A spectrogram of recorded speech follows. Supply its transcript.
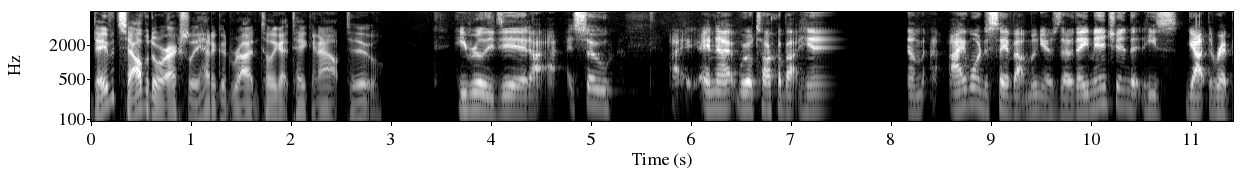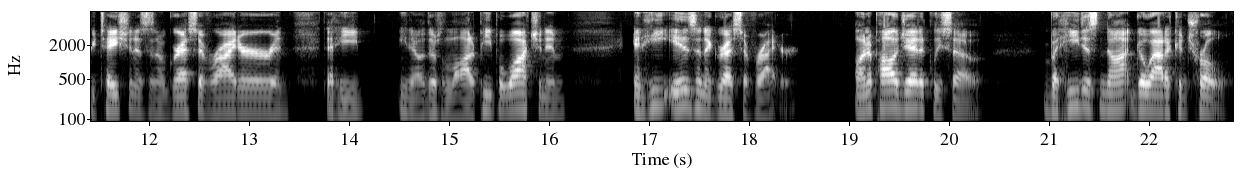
David Salvador actually had a good ride until he got taken out too. He really did. I- so, I, and I, we'll talk about him. Um, I wanted to say about Munoz though. They mentioned that he's got the reputation as an aggressive rider, and that he, you know, there's a lot of people watching him, and he is an aggressive rider, unapologetically so. But he does not go out of control.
